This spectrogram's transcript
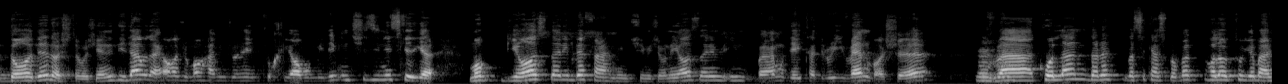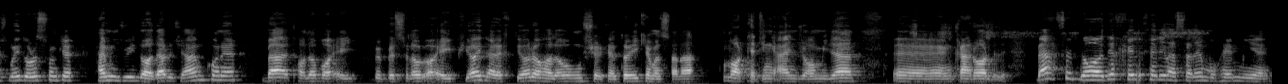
داده داشته باشه. یعنی دیده بودن آقا ما همینجوری تو خیابون میدیم این چیزی نیست که دیگه. ما نیاز داریم بفهمیم چی میشه. نیاز داریم این به همون data driven باشه. و کلا داره واسه کسب بعد حالا تو یه مجموعه درست کن که همینجوری داده رو جمع کنه. بعد حالا با A به اصطلاح با API در اختیار حالا اون شرکت هایی که مثلا marketing انجام میدن قرار بده. بحث داده خیلی خیلی مسئله مهمیه.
